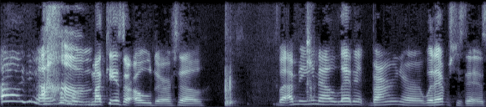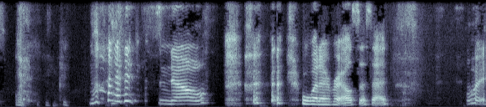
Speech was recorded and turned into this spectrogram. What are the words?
oh, you know, Um, my kids are older, so. But I mean, you know, let it burn or whatever she says. It snow. Whatever Elsa said. What,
